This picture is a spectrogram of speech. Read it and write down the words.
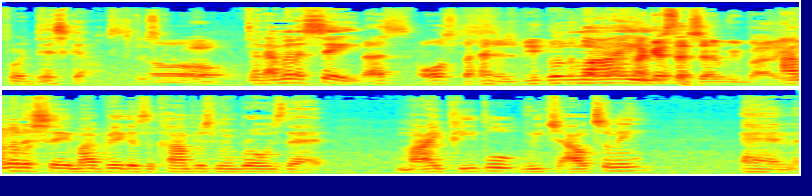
for discounts. Oh. oh. And I'm gonna say, That's all Spanish people. My- oh. I guess that's everybody. I'm gonna say my biggest accomplishment, bro, is that my people reach out to me, and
